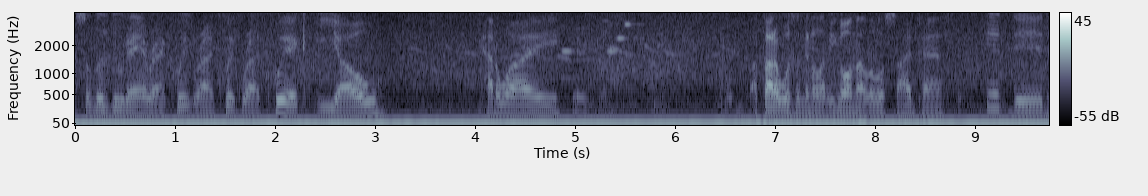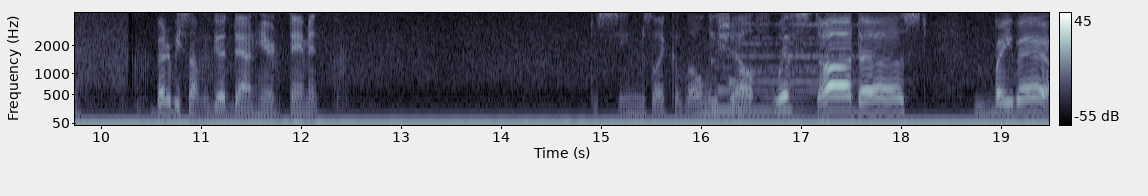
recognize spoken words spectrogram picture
So let's do that right quick, right quick, right quick. Yo. How do I... There you go. I thought it wasn't going to let me go on that little side path. It did. Better be something good down here, damn it. Just seems like a lonely shelf with stardust, baby.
